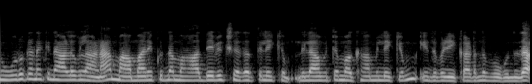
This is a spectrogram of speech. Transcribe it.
നൂറുകണക്കിന് ആളുകളാണ് മാമാനിക്കുന്ന മഹാദേവി ക്ഷേത്രത്തിലേക്കും നിലാമുറ്റം മഖാമിലേക്കും ഇതുവഴി കടന്നുപോകുന്നത്.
